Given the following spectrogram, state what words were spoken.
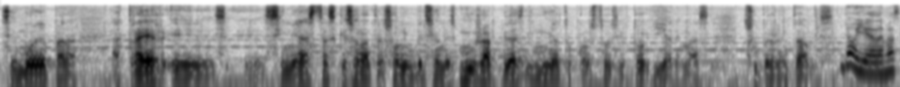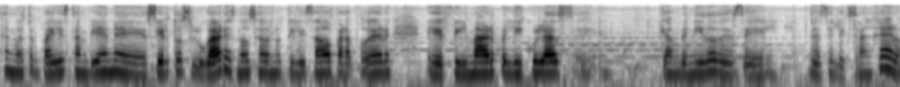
se mueve para atraer eh, eh, cineastas que son, son inversiones muy rápidas y muy alto costo, ¿cierto? Y además súper rentables. No, y además que en nuestro país también eh, ciertos lugares no se han utilizado para poder filmar películas que han venido desde el, desde el extranjero.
